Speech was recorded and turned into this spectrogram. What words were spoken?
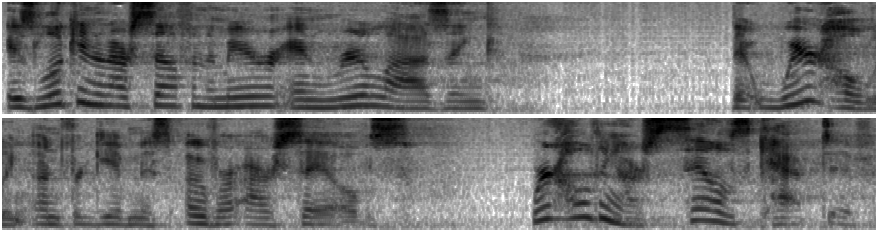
is looking at ourselves in the mirror and realizing that we're holding unforgiveness over ourselves. We're holding ourselves captive.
